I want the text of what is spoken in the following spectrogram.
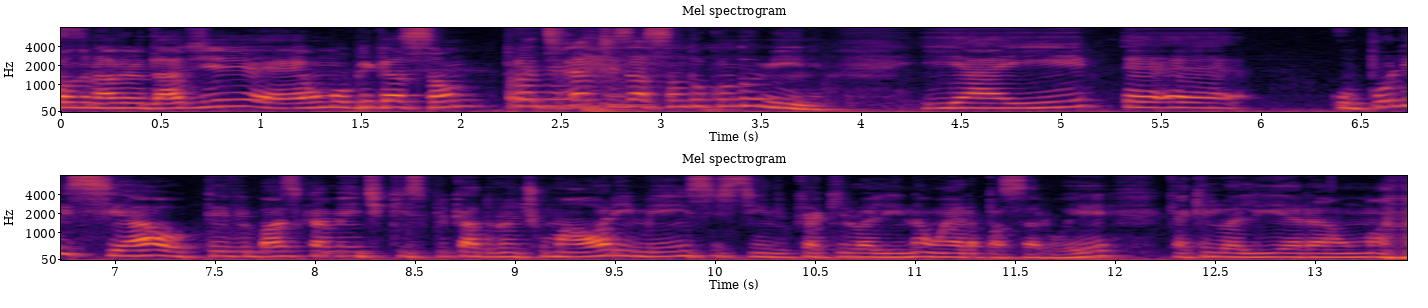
Quando, na verdade, é uma obrigação para a desratização do condomínio. E aí, é, é, o policial teve basicamente que explicar durante uma hora e meia, insistindo que aquilo ali não era passaruê, que aquilo ali era uma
